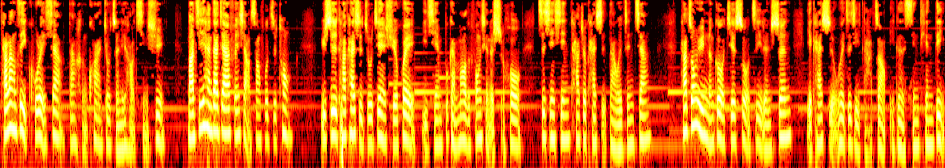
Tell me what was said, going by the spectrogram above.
他让自己哭了一下，但很快就整理好情绪。玛姬和大家分享丧夫之痛，于是他开始逐渐学会以前不敢冒的风险的时候，自信心他就开始大为增加。他终于能够接受自己人生，也开始为自己打造一个新天地。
